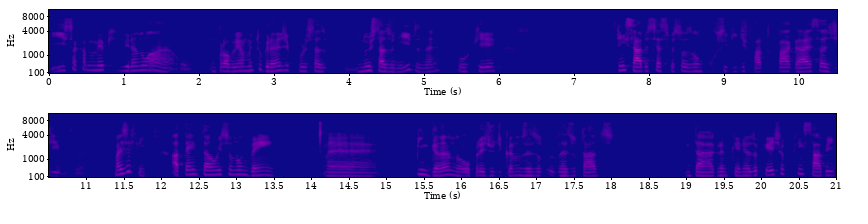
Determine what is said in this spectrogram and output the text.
E isso acaba meio que virando uma, um, um problema muito grande por, nos Estados Unidos, né? Porque quem sabe se as pessoas vão conseguir de fato pagar essas dívidas. Né? Mas enfim, até então isso não vem é, pingando ou prejudicando os, resu os, resultados da Grand Canyon Education. Quem sabe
